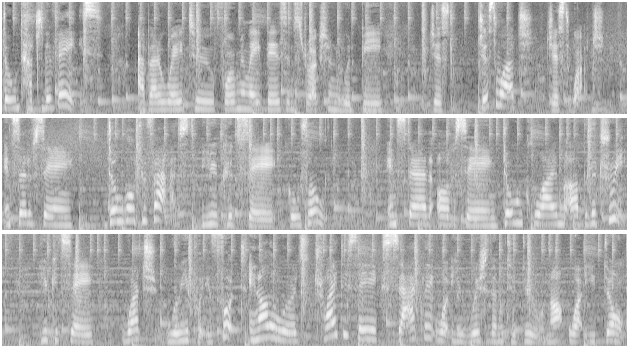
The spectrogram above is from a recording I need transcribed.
don't touch the vase, a better way to formulate this instruction would be just, just watch, just watch. Instead of saying, don't go too fast. You could say go slowly. Instead of saying don't climb up the tree, you could say watch where you put your foot. In other words, try to say exactly what you wish them to do, not what you don't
